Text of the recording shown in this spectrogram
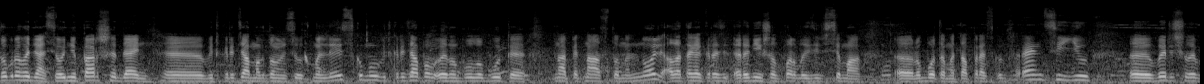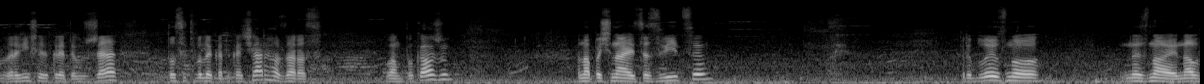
Доброго дня. Сьогодні перший день е, відкриття Макдональдсу у Хмельницькому. Відкриття повинно було бути на 15.00, але так як раніше впорали зі всіма е, роботами та прес-конференцією, е, вирішили раніше відкрити вже досить велика така черга. Зараз вам покажу. Вона починається звідси. Приблизно, не знаю, на,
